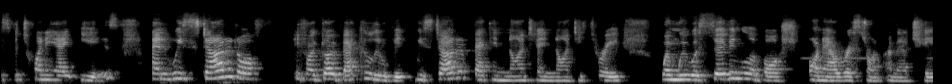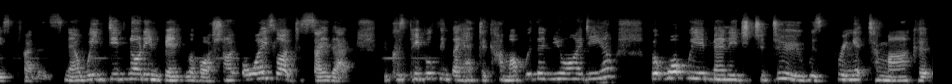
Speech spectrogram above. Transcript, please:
it's for 28 years. And we started off if I go back a little bit, we started back in 1993 when we were serving lavosh on our restaurant on our cheese platters. Now, we did not invent lavosh. I always like to say that because people think they have to come up with a new idea. But what we managed to do was bring it to market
